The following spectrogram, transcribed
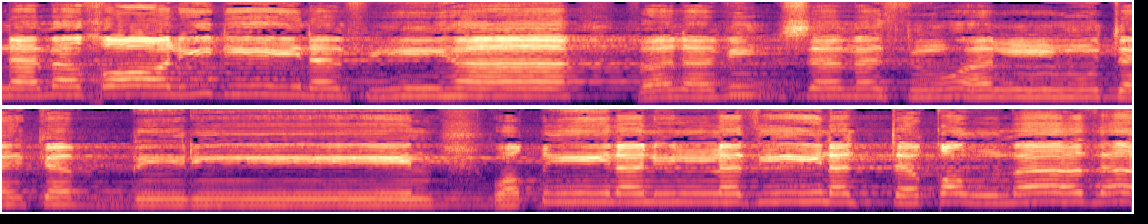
جهنم خالدين فيها فلبئس مثوى المتكبرين. وقيل للذين اتقوا ماذا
